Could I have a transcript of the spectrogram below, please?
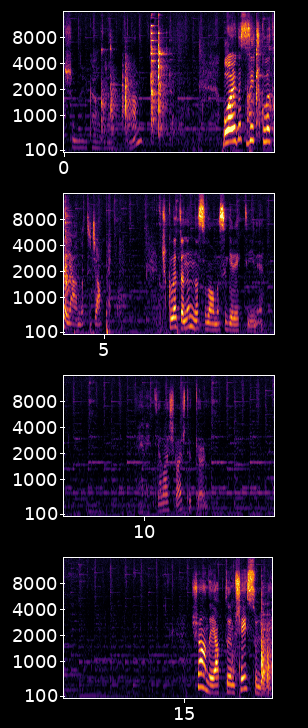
Şunları kaldıralım. Bu arada size çikolatayı anlatacağım. Çikolatanın nasıl olması gerektiğini. Yavaş yavaş döküyorum. Şu anda yaptığım şey slurry.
